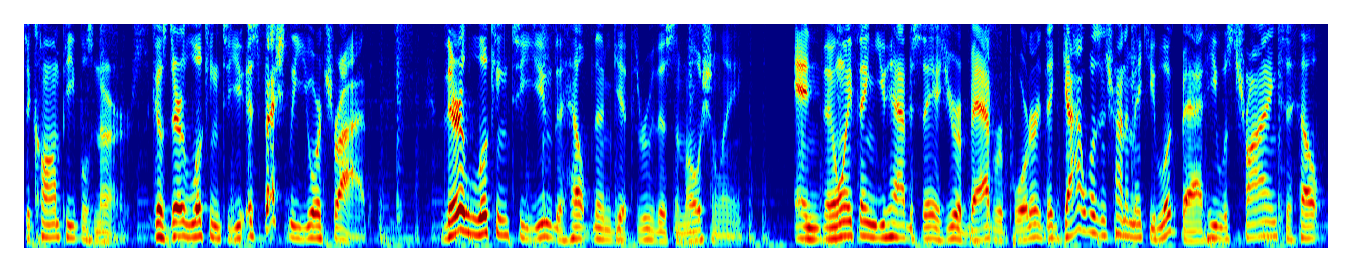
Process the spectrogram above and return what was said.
to calm people's nerves because they're looking to you, especially your tribe they're looking to you to help them get through this emotionally. And the only thing you have to say is you're a bad reporter. The guy wasn't trying to make you look bad. He was trying to help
